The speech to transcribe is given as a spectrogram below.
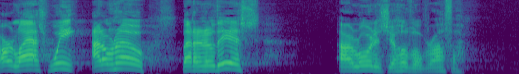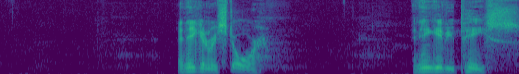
or last week. I don't know. But I know this our Lord is Jehovah Rapha. And He can restore, and He can give you peace.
